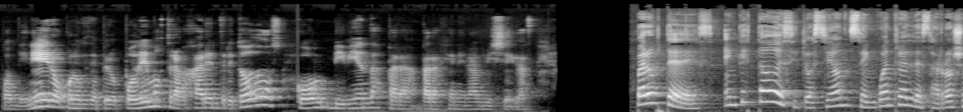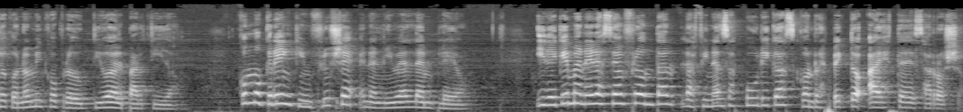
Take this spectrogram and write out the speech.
con dinero, con lo que sea, pero podemos trabajar entre todos con viviendas para, para General Villegas. Para ustedes, ¿en qué estado de situación se encuentra el desarrollo económico productivo del partido? ¿Cómo creen que influye en el nivel de empleo? ¿Y de qué manera se afrontan las finanzas públicas con respecto a este desarrollo?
